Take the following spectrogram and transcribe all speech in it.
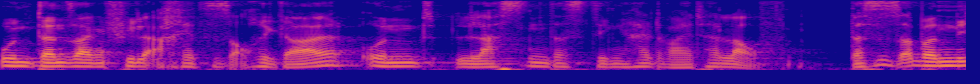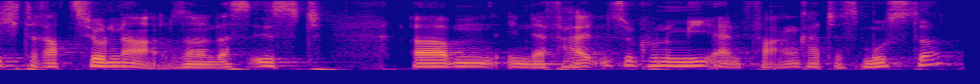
Und dann sagen viele, ach, jetzt ist auch egal und lassen das Ding halt weiterlaufen. Das ist aber nicht rational, sondern das ist ähm, in der Verhaltensökonomie ein verankertes Muster,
